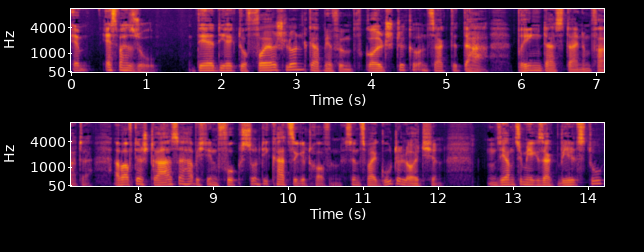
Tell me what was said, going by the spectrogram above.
Ähm, es war so. Der Direktor Feuerschlund gab mir fünf Goldstücke und sagte, da, bring das deinem Vater. Aber auf der Straße habe ich den Fuchs und die Katze getroffen. Es sind zwei gute Leutchen. Sie haben zu mir gesagt, willst du,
